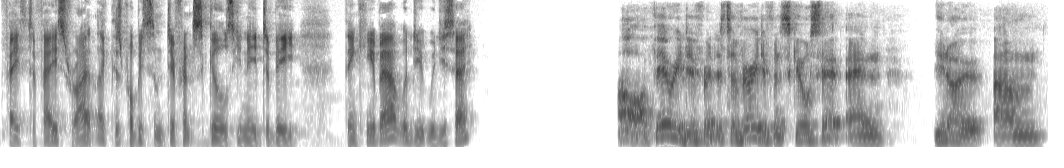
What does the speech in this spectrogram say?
face to face, right? Like there's probably some different skills you need to be thinking about. Would you would you say? Oh, very different. It's a very different skill set, and you know, um,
